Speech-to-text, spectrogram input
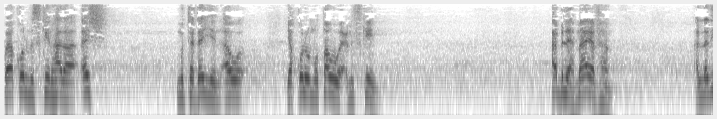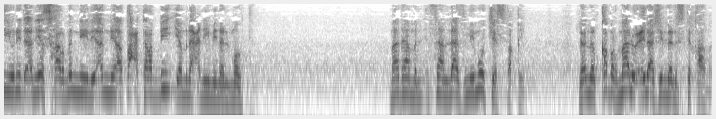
ويقول مسكين هذا إيش؟ متدين أو يقول مطوع مسكين. أبله ما يفهم. الذي يريد أن يسخر مني لأني أطعت ربي يمنعني من الموت. ما دام الإنسان لازم يموت يستقيم. لأن القبر ما له علاج إلا الاستقامة.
